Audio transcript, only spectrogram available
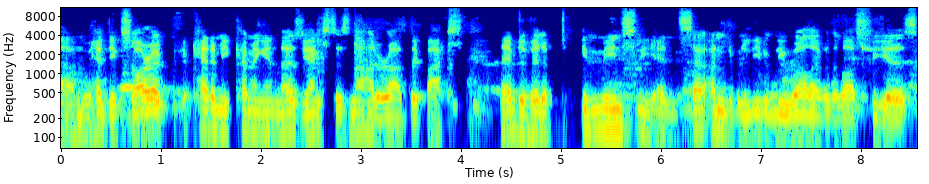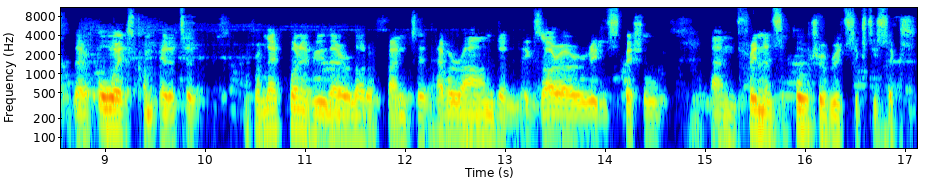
Um, we have the Exxaro Academy coming in. Those youngsters know how to ride their bikes. They've developed immensely and so unbelievably well over the last few years. They're always competitive. And from that point of view, they're a lot of fun to have around. And Exxaro are a really special um, friend and supporter of Route 66.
